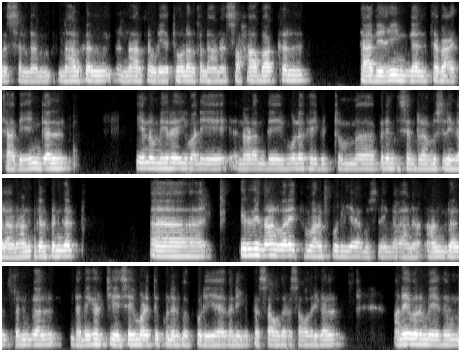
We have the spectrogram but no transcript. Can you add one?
வசல்லம் நார்கள் நார்களுடைய தோழர்களான சஹாபாக்கள் தாபியீன்கள் தபா தாபியீன்கள் இன்னும் இறை வழி நடந்து உலகை விற்றும் பிரிந்து சென்ற முஸ்லிம்களான ஆண்கள் பெண்கள் இறுதி நாள் வரைக்கும் வரக்கூடிய முஸ்லிம்களான ஆண்கள் பெண்கள் இந்த நிகழ்ச்சியை செய்மடித்துக் கொண்டிருக்கக்கூடிய கனிமிக்க சகோதர சகோதரிகள் அனைவர் மீதும்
